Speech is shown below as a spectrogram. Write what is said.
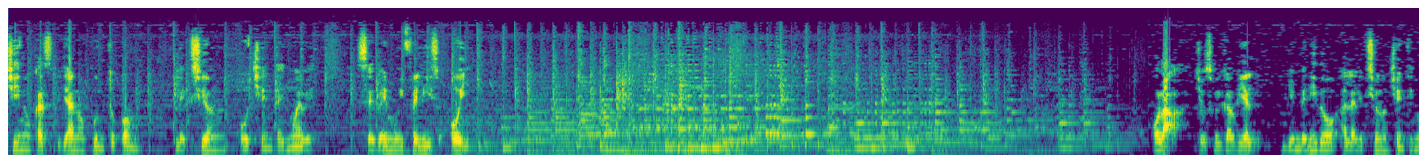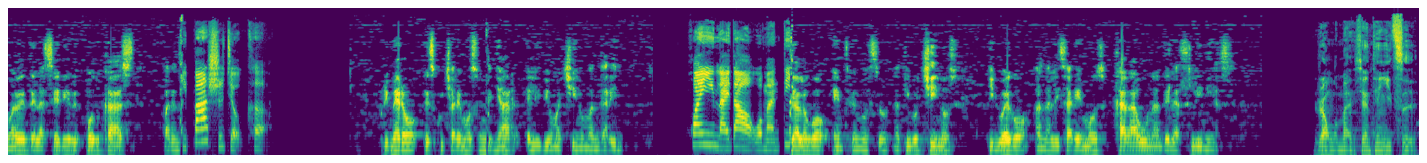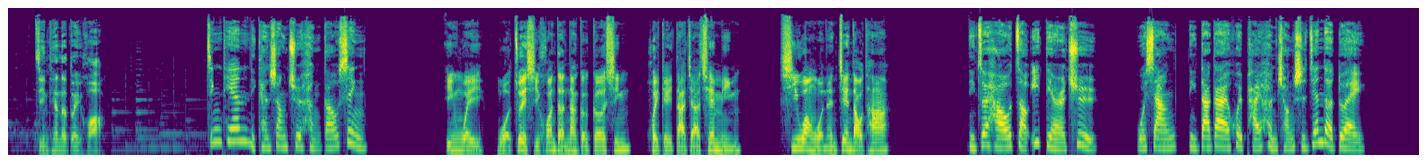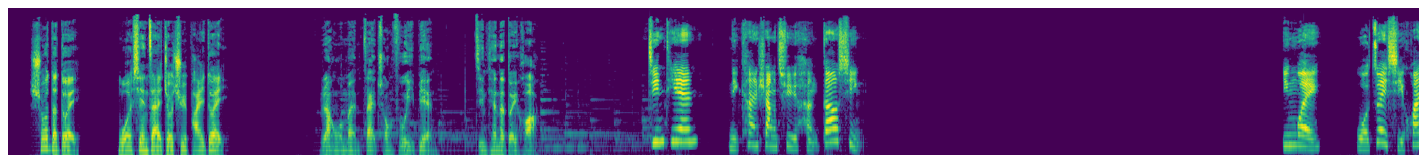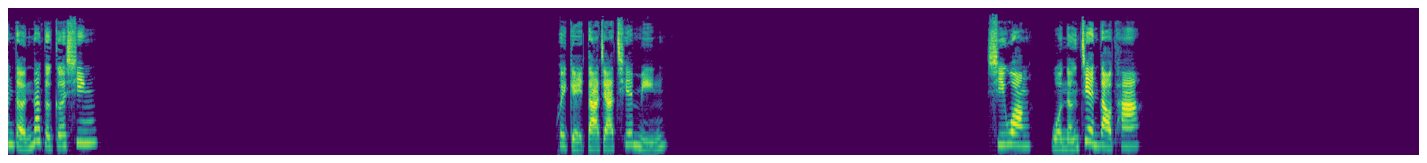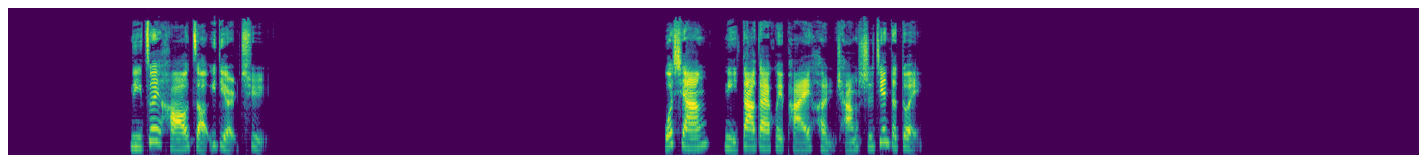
chinocastellano.com Lección 89 Se ve muy feliz hoy. Hola, yo soy Gabriel. Bienvenido a la lección 89 de la serie de podcast para Primero escucharemos enseñar el idioma chino mandarín. Diálogo entre nuestros nativos chinos y luego analizaremos cada una de las líneas. 让我们先听一次今天的对话。今天你看上去很高兴，因为我最喜欢的那个歌星会给大家签名，希望我能见到他。你最好早一点儿去，我想你大概会排很长时间的队。说的对，我现在就去排队。让我们再重复一遍今天的对话。今天你看上去很高兴，因为我最喜欢的那个歌星会给大家签名，希望我能见到他。你最好早一点去。我想。你大概会排很长时间的队。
